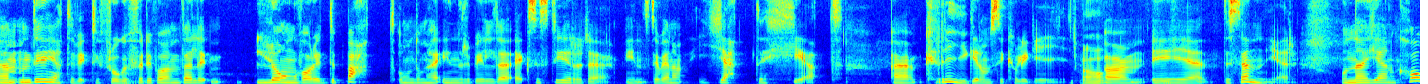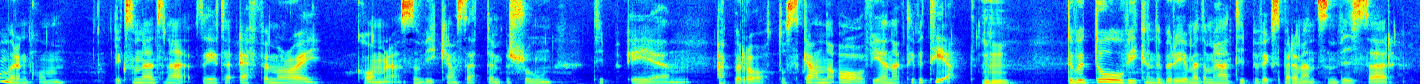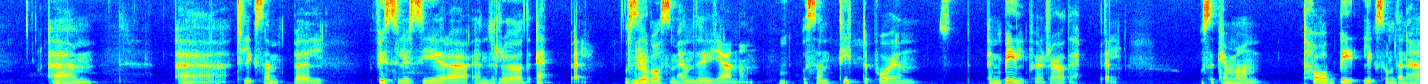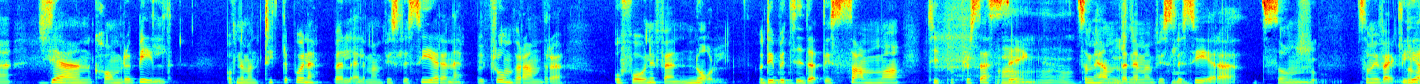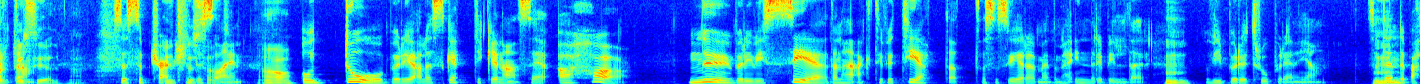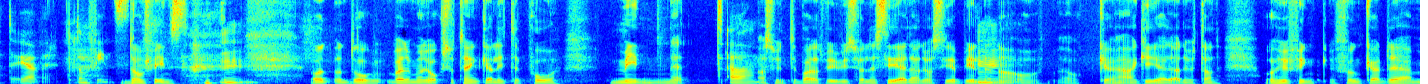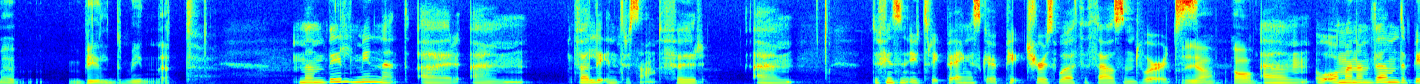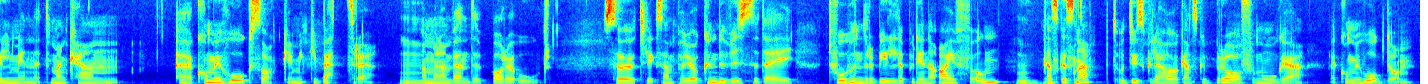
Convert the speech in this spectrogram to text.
Um, men det är en jätteviktig fråga, för det var en väldigt långvarig debatt om de här inre bilderna existerade. Inst. Det var en jättehet uh, krig inom psykologi um, i decennier. Och när hjärnkameran kom, liksom när en sån här, det heter fMRI-kamera, som vi kan sätta en person typ i en apparat och skanna av hjärnaktivitet. Det var då vi kunde börja med de här typer av experiment som visar ehm, eh, till exempel visualisera en röd äppel och se Ja. vad som händer i hjärnan. Och sen titta på en, en bild på en röd äppel. Och så kan man ta bild, liksom den här hjärnkamerabild av när man tittar på en äppel eller man visualiserar en äppel från varandra och får ungefär noll. Och det betyder att det är samma typ av processing Ah, ja, ja. som händer när man visualiserar som, Så- som i verkligheten. Så subtraction Intressant. design. Ja. Och då börjar alla skeptikerna säga, aha, nu börjar vi se den här aktiviteten associerad med de här inre bilder. Mm. Och vi börjar tro på den igen. Så den debatten är över. De finns. De finns. Mm. och, och då börjar man ju också tänka lite på minnet. Ja. Mm. Alltså inte bara att vi visualiserar och ser bilderna och, och äh, agerar. Utan, och hur fun- funkar det med bildminnet? Men bildminnet är ehm, väldigt intressant för ehm, det finns en uttryck på engelska, pictures worth a thousand words. Ja, ja, Ehm, och om man använder bildminnet, man kan eh, komma ihåg saker mycket bättre om man använder bara ord. Så till exempel, jag kunde visa dig 200 bilder på din iPhone ganska snabbt och du skulle ha ganska bra förmåga att komma ihåg dem.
